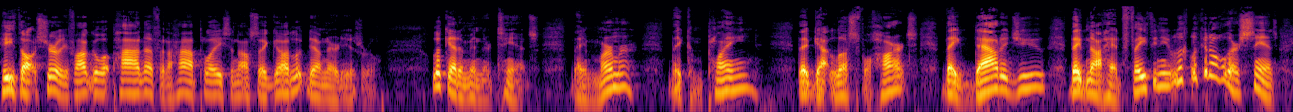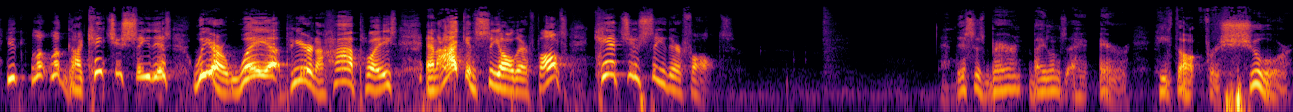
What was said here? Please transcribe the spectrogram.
He thought, surely if I go up high enough in a high place and I'll say, God, look down there at Israel. Look at them in their tents. They murmur, they complain, they've got lustful hearts, they've doubted you, they've not had faith in you. Look, look at all their sins. You, look, look, God, can't you see this? We are way up here in a high place, and I can see all their faults. Can't you see their faults? And This is Balaam's error. He thought for sure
